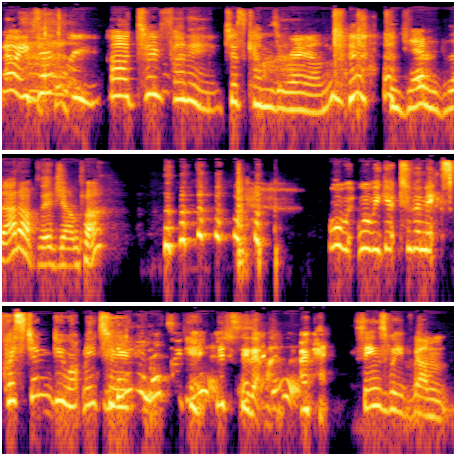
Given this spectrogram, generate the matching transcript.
no, exactly. Oh, too funny. It just comes around. Jam that up there, jumper. well, will we get to the next question? Do you want me to? Yeah, let's Okay, do it. let's do that Let's one. do it. Okay, since we've um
